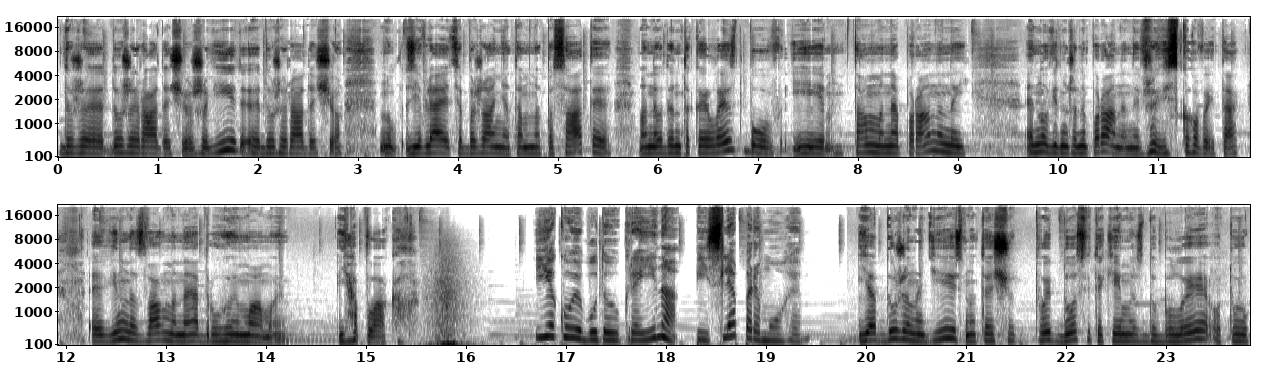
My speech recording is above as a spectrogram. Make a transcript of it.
Дуже, дуже рада, що живі, е, дуже рада, що ну, з'являється бажання там написати. У мене один такий лист був, і там мене поранений. е, Ну, він вже не поранений, вже військовий, так. Е, Він назвав мене другою мамою. Я плакала. Якою буде Україна після перемоги? Я дуже надіюсь на те, що той досвід, який ми здобули, оту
